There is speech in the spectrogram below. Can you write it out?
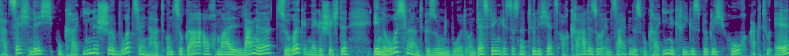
tatsächlich ukrainische Wurzeln hat und sogar auch mal lange zurück in der Geschichte in Russland gesungen wurde. Und deswegen ist es natürlich jetzt auch gerade so in Zeiten des Ukraine-Krieges wirklich hochaktuell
